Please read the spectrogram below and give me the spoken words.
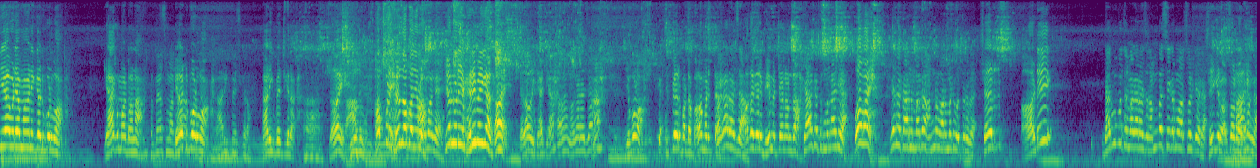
தேவடைய மகனை கேட்டு போடுவான். கேட்க மாட்டானா? கேட்டு போடுவான். நாளைக்கு பேசிக்கிறோம். நாளைக்கு பேச்சுக்கிறேன் டேய், அப்படி இருந்த ஆமாங்க. என்னுடைய பெருமைகள். ஏதாவது கேட்டியா? மகாராஜா. இவ்வளோ. இப்பேற்பட்ட பலம் அடித்த மகாராஜா. மதகரி பீமச்சேனன்றா? கேட்கறதுக்கு முன்னாடி ஓ வாய் ஏதோ காரணமாக அண்ணன் வர மாட்டி ஒத்துருவேன். சரி அடி. தர்மபுத்திர மகாராஜா ரொம்ப சீக்கிரமா வர சொல்லிட்டாரு. சீக்கிரம் வர சொல்றாரு. ஆமாங்க.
